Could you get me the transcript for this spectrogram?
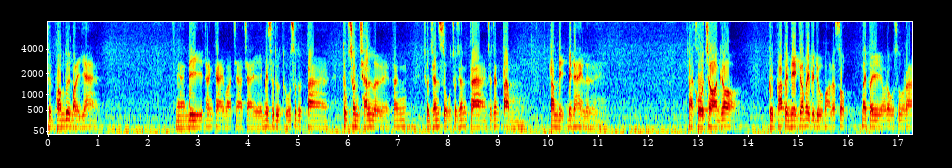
ถึงพร้อมด้วยมารยาท นะดีทั้งกายวาจาใจ ไม่สะดุดหูสะดุดตา ทุกชนชั้นเลย ทั้งชนชั้นสูง ชนชั้นกลาง ชนชั้นต่ำตำหนิไม่ได้เลยอาโคจรก็เป็นพระเป็นเนรก็ไม่ไปดูมหรสพไม่ไปโรงสุรา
